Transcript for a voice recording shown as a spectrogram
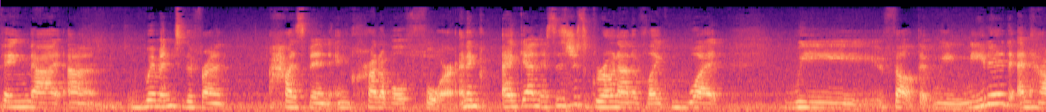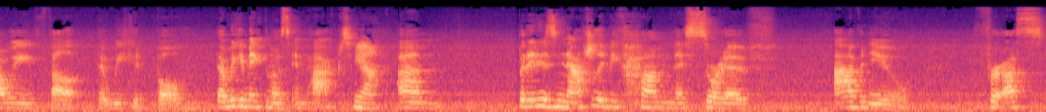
thing that um, Women to the Front has been incredible for. And again, this is just grown out of like what we felt that we needed and how we felt that we could both that we could make the most impact. Yeah. Um, but it has naturally become this sort of avenue for us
